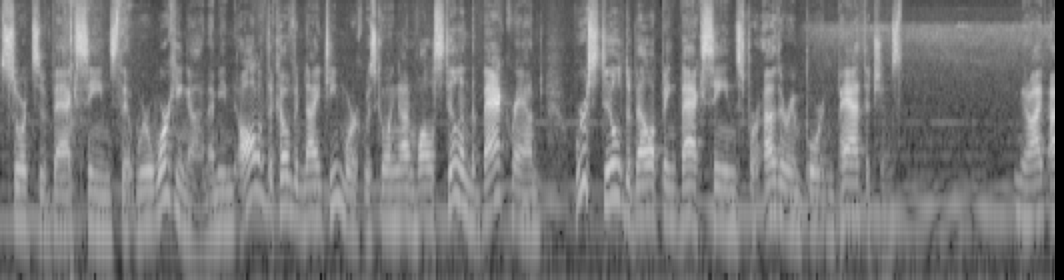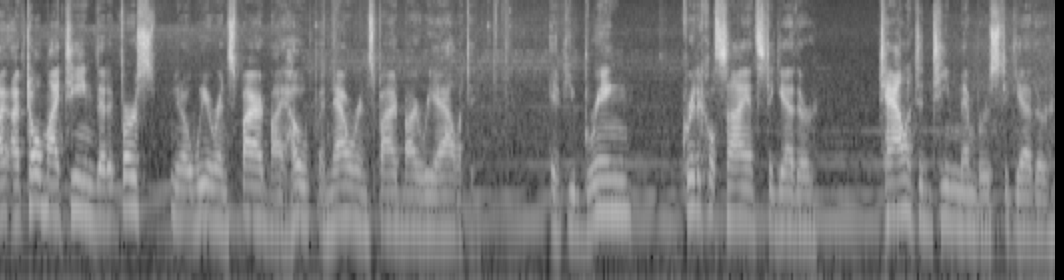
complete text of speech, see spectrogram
sorts of vaccines that we're working on. I mean, all of the COVID 19 work was going on while still in the background, we're still developing vaccines for other important pathogens. You know, I, have told my team that at first, you know, we were inspired by hope and now we're inspired by reality. If you bring critical science together, talented team members together,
